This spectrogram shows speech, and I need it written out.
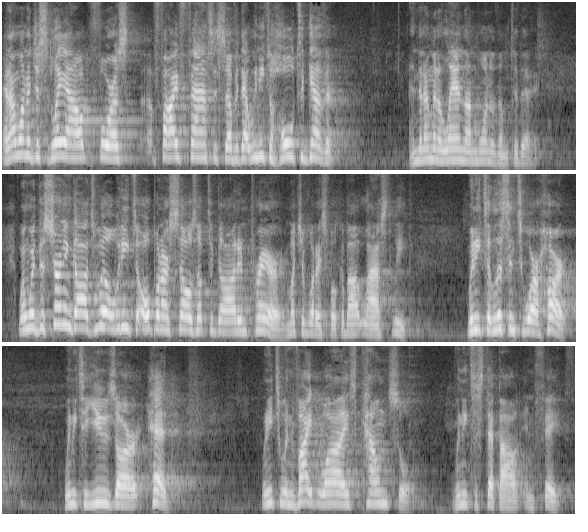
And I want to just lay out for us five facets of it that we need to hold together. And then I'm going to land on one of them today. When we're discerning God's will, we need to open ourselves up to God in prayer, much of what I spoke about last week. We need to listen to our heart. We need to use our head. We need to invite wise counsel. We need to step out in faith.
